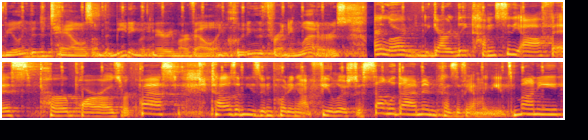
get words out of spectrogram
revealing the details of the meeting with Mary Marvell, including the threatening letters. Lord Yardley comes to the office per Poirot's request, tells him he's been putting out feelers to sell the diamond because the family needs money.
